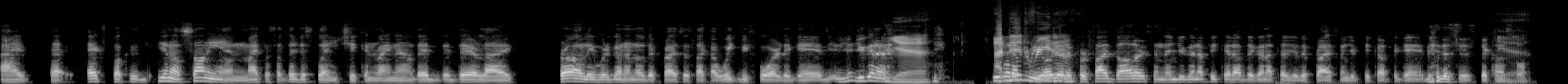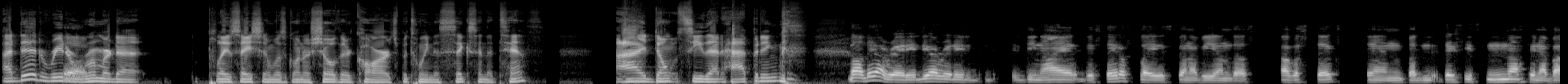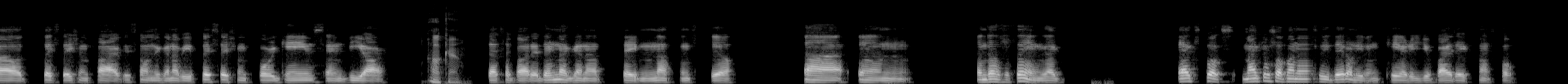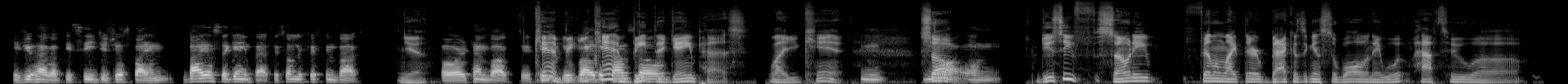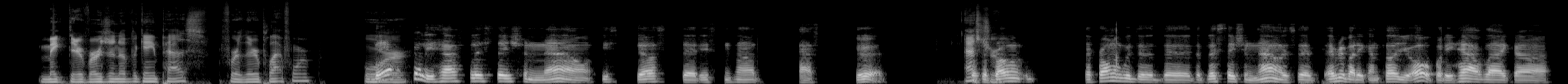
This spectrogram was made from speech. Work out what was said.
I uh, Xbox, you know, Sony and Microsoft, they're just playing chicken right now. They they- they're like probably we're gonna know the prices like a week before the game. You- You're gonna Yeah. you're I gonna did read pre-order it for five dollars, and then you're gonna pick it up. They're gonna tell you the price when you pick up the game. this is the console. Yeah. I did read Yeah. a rumor that PlayStation was going to show their cards between the 6th and the 10th. I don't see that happening. No, they already they already deny the state of play is gonna be on the August sixth, and but there's it's nothing about PlayStation Five. It's only gonna be PlayStation Four games and VR. Okay. That's about it. They're not gonna say nothing still. Uh, and and that's the thing. Like Xbox, Microsoft, honestly, they don't even care if you buy their console. If you have a PC, you just buy and buy us the Game Pass. It's only fifteen bucks Yeah. or ten bucks. If Can't you beat buy you the can't beat the Game Pass. Like you can't. n- So, no, and do you see Sony feeling like their back is against the wall and they will have to uh make their version of a Game Pass for their platform? They Or actually have PlayStation now. It's just that it's not as good. that's the true. problem, the problem with the, the, the PlayStation now is that everybody can tell you, oh, but they have like uh,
